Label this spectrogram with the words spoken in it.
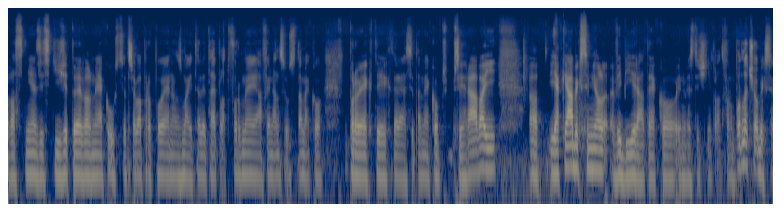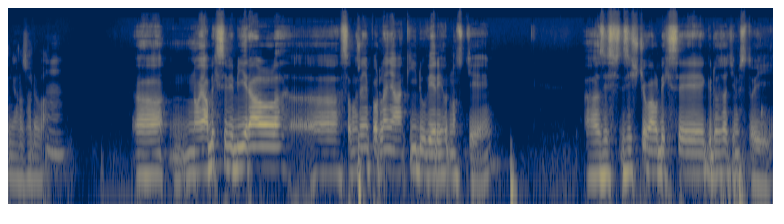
vlastně zjistí, že to je velmi jako úzce třeba propojeno s majiteli té platformy a financují se tam jako projekty, které si tam jako přihrávají. Eh, jak já bych si měl vybírat jako investiční platformu? Podle čeho bych se měl rozhodovat? Hmm. Uh, no já bych si vybíral uh, samozřejmě podle nějaký důvěryhodnosti. Uh, zjišťoval bych si, kdo zatím stojí,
